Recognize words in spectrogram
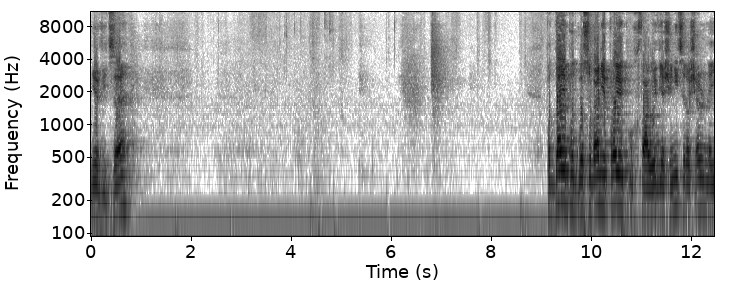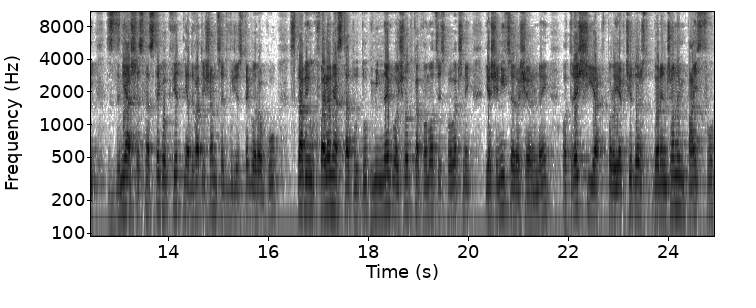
Nie widzę. Poddaję pod głosowanie projekt uchwały w Jasienicy Rosielnej z dnia 16 kwietnia 2020 roku w sprawie uchwalenia statutu Gminnego Ośrodka Pomocy Społecznej Jasienicy Rosielnej o treści jak w projekcie dor- doręczonym Państwu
